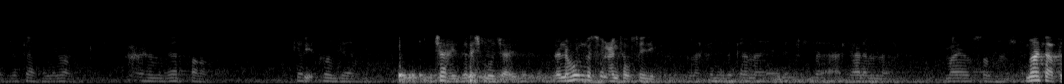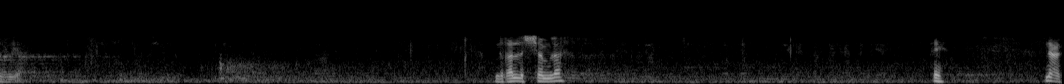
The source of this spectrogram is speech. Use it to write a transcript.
الزكاة الإمام. من غير طلب. كيف تكون جائزة؟ جائزة ليش مو جائزة؟ لأنه هو المسؤول عن توصيله لكن إذا كان ما يوصلها. ما تعطيه إياه نغل الشملة. إيه؟ نعم.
